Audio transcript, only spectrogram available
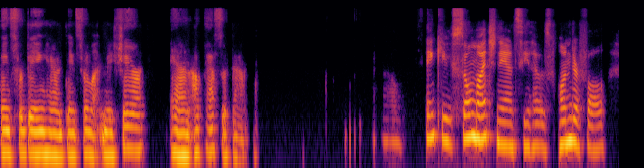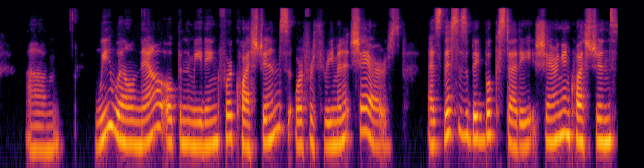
Thanks for being here and thanks for letting me share. And I'll pass with that. Wow. Thank you so much, Nanci. That was wonderful. Um, we will now open the meeting for questions or for three minute shares. As this is a big book study, sharing and questions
